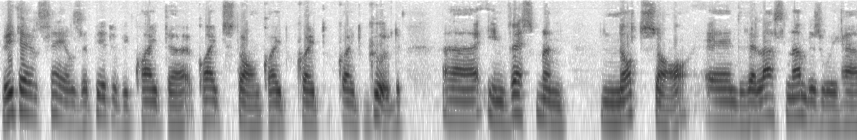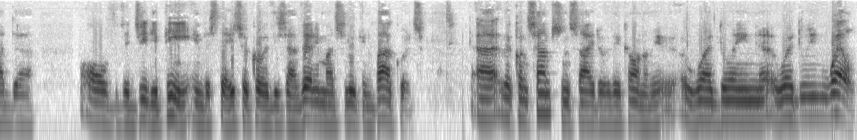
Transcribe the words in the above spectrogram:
retail sales appear to be quite uh, quite strong, quite quite quite good. Uh, investment not so, and the last numbers we had uh, of the GDP in the states, of course, these are very much looking backwards. Uh, the consumption side of the economy we're doing we're doing well.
